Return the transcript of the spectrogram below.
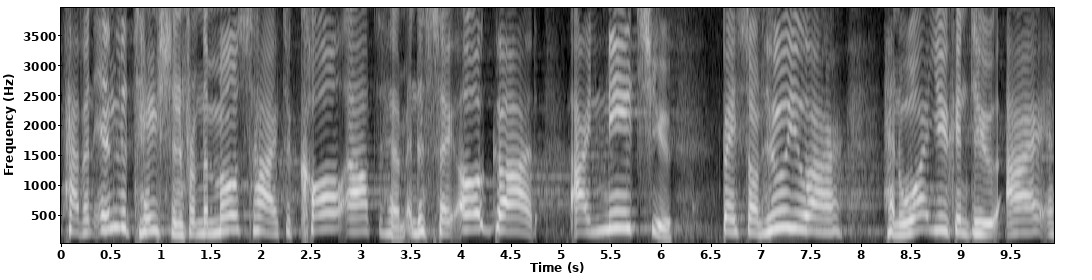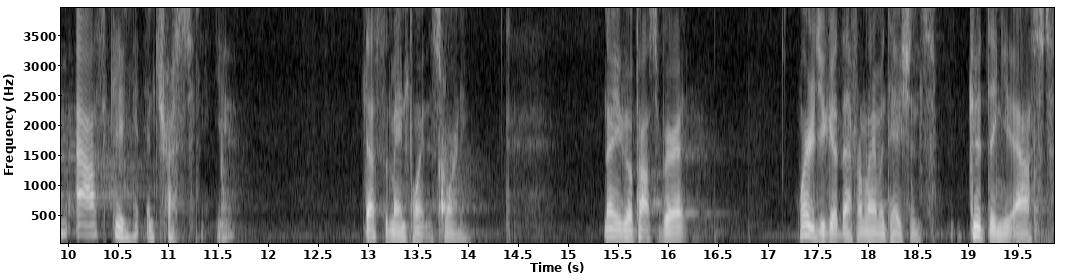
have an invitation from the Most High to call out to Him and to say, Oh God, I need you. Based on who you are and what you can do, I am asking and trusting in you. That's the main point this morning. Now you go, Pastor Barrett. Where did you get that from Lamentations? Good thing you asked.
